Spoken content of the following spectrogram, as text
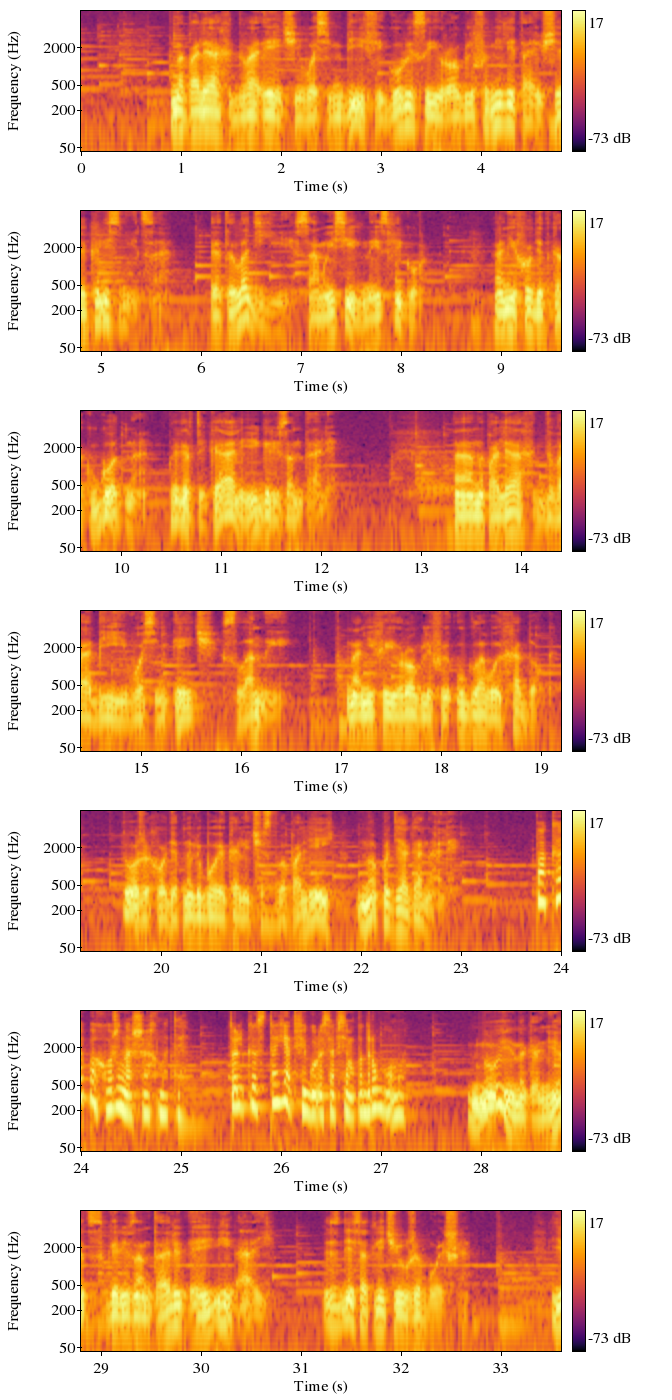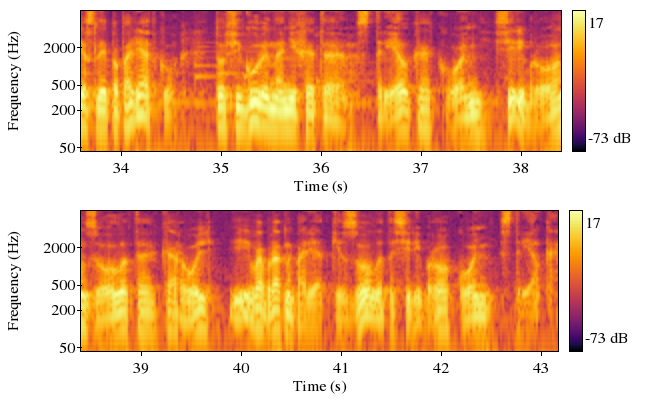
На полях 2H и 8B фигуры с иероглифами «Летающая колесница». Это ладьи, самые сильные из фигур. Они ходят как угодно, по вертикали и горизонтали. А на полях 2B и 8H – слоны. На них иероглифы «Угловой ходок». Тоже ходят на любое количество полей, но по диагонали. Пока похоже на шахматы. Только стоят фигуры совсем по-другому. Ну и, наконец, горизонталью A и I. Здесь отличий уже больше. Если по порядку, то фигуры на них это стрелка, конь, серебро, золото, король и в обратном порядке золото, серебро, конь, стрелка.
